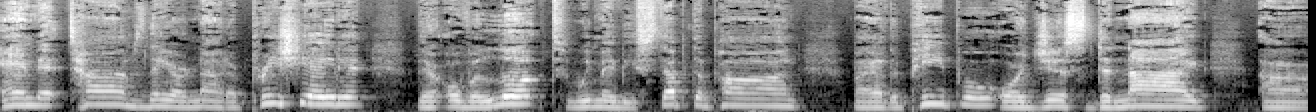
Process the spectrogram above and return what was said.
And at times they are not appreciated, they're overlooked, we may be stepped upon by other people or just denied uh,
